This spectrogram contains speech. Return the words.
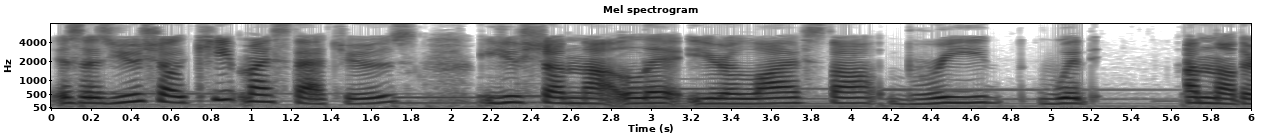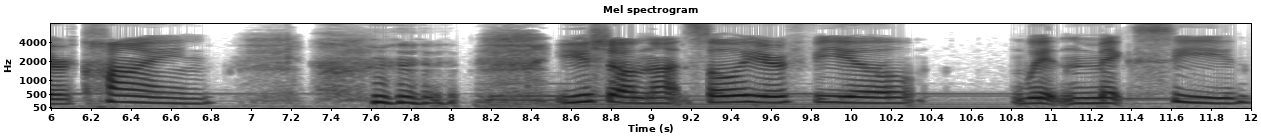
It says you shall keep my statutes. You shall not let your livestock breed with another kind. You shall not sow your field with mixed seed,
